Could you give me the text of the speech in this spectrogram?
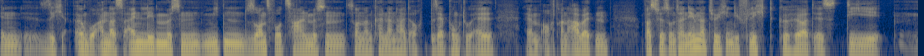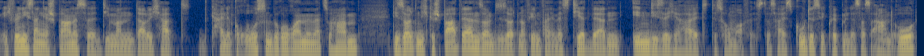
in, sich irgendwo anders einleben müssen, Mieten sonst wo zahlen müssen, sondern können dann halt auch sehr punktuell ähm, auch dran arbeiten. Was fürs Unternehmen natürlich in die Pflicht gehört, ist die, ich will nicht sagen Ersparnisse, die man dadurch hat, keine großen Büroräume mehr zu haben. Die sollten nicht gespart werden, sondern die sollten auf jeden Fall investiert werden in die Sicherheit des Homeoffice. Das heißt, gutes Equipment ist das A und O.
